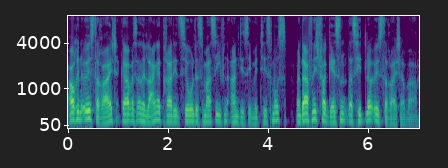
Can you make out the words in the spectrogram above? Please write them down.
Auch in Österreich gab es eine lange Tradition des massiven Antisemitismus. Man darf nicht vergessen, dass Hitler Österreicher war.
